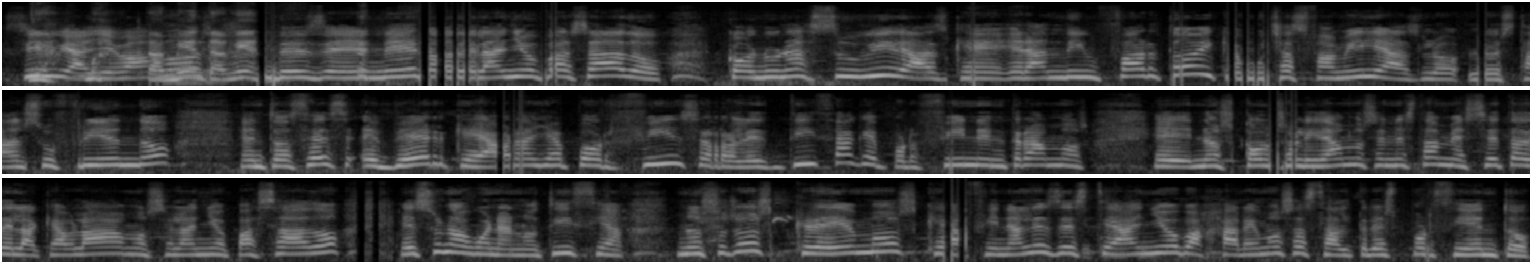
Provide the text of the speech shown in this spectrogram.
Silvia, llevamos desde enero del año pasado con unas subidas que eran de infarto y que muchas familias lo, están sufriendo. Entonces, eh, ver que ahora ya por fin se ralentiza, que por fin entramos, eh, nos consolidamos en esta meseta de la que hablábamos el año pasado, es una buena noticia. Nosotros creemos que finales de este año bajaremos hasta el 3%,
